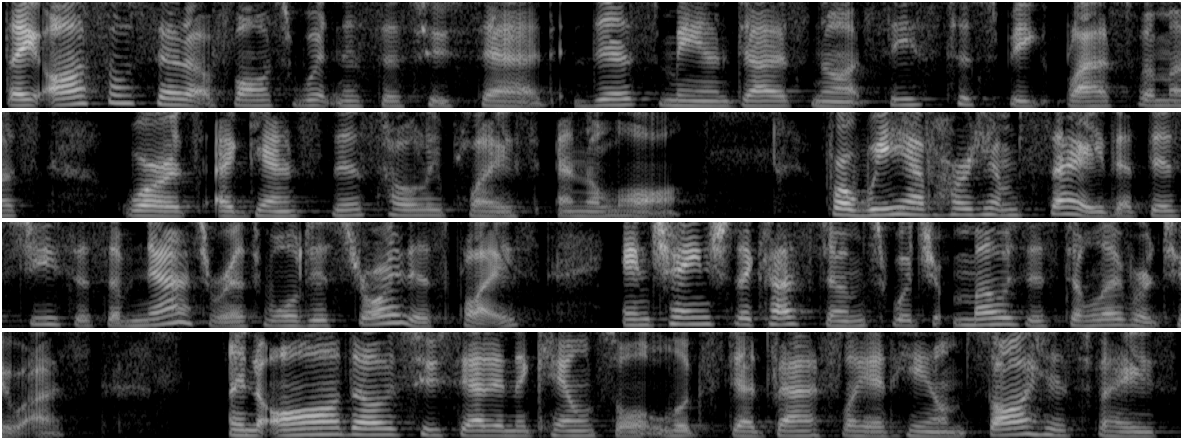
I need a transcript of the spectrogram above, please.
They also set up false witnesses who said, This man does not cease to speak blasphemous words against this holy place and the law. For we have heard him say that this Jesus of Nazareth will destroy this place and change the customs which Moses delivered to us. And all those who sat in the council looked steadfastly at him, saw his face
